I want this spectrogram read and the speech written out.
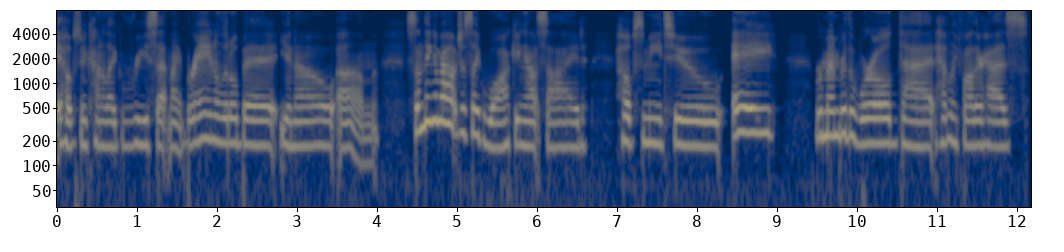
It helps me kind of like reset my brain a little bit, you know. Um, something about just like walking outside helps me to A, remember the world that Heavenly Father has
